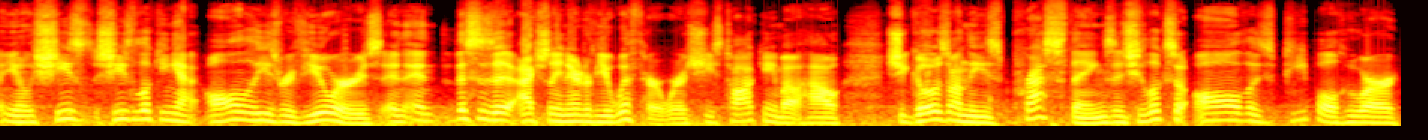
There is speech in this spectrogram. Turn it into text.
you know she's she's looking at all these reviewers and, and this is actually an interview with her where she's talking about how she goes on these press things and she looks at all these people who are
